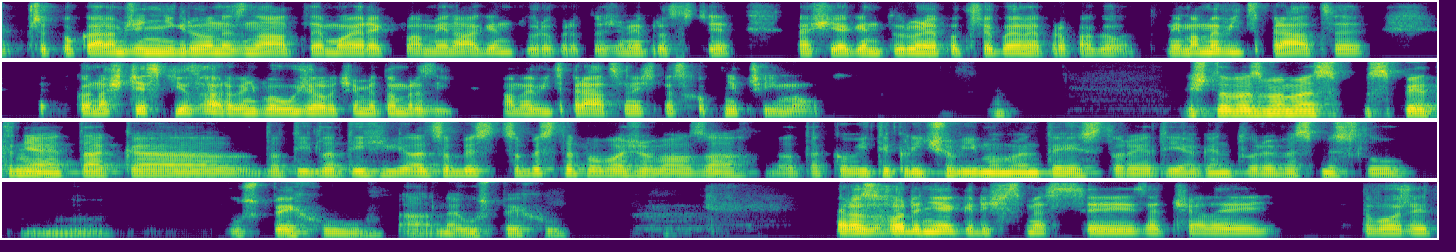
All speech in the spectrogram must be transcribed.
tak předpokládám, že nikdo neznáte moje reklamy na agenturu, protože my prostě naši agenturu nepotřebujeme propagovat. My máme víc práce, jako naštěstí zároveň bohužel, o čem je to mrzí. Máme víc práce, než jsme schopni přijmout. Když to vezmeme zpětně, tak eh, do této chvíle, co, bys, co byste považoval za takový ty klíčové momenty historie té agentury ve smyslu mm, úspěchů a neúspěchů? Rozhodně, když jsme si začali tvořit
